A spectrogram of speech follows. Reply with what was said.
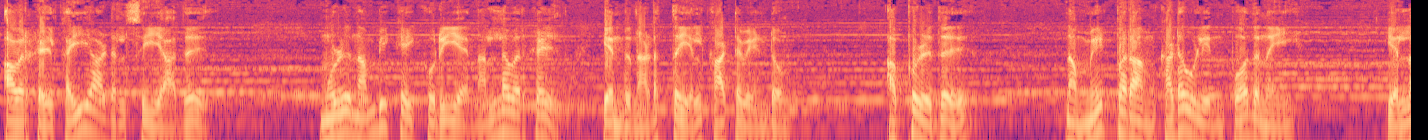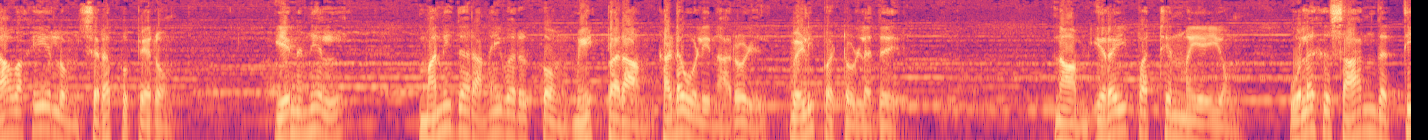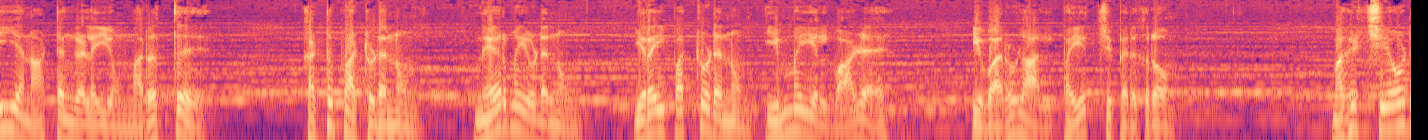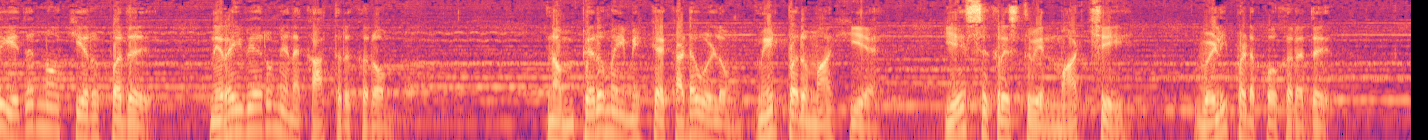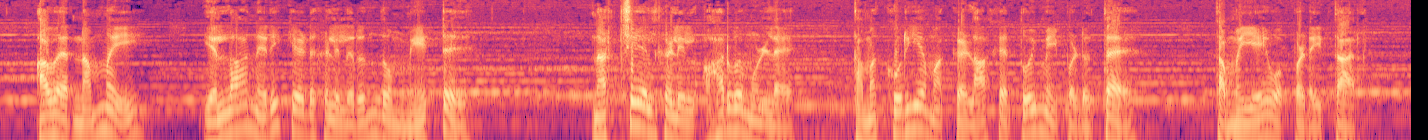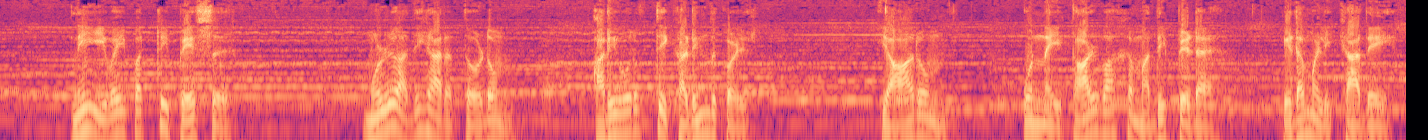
அவர்கள் கையாடல் செய்யாது. முழு நம்பிக்கைக்குரிய நல்லவர்கள் என்று நடத்தையில் காட்ட வேண்டும். அப்பொழுது நம் மீட்பராம் கடவுளின் போதனை எல்லா வகையிலும் சிறப்பு பெறும். ஏனெனில் மனிதர் அனைவருக்கும் மீட்பராம் கடவுளின் அருள் வெளிப்பட்டுள்ளது. நாம் இறை பற்றின்மையையும் உலகு சார்ந்த தீய நாட்டங்களையும் மறுத்து கட்டுப்பாட்டுடனும் நேர்மையுடனும் இறைபற்றுடனும் இம்மையில் வாழ இவ்வருளால் பயிற்சி பெறுகிறோம். மகிழ்ச்சியோடு எதிர்நோக்கியிருப்பது நிறைவேறும் என காத்திருக்கிறோம். நம் பெருமை மிக்க கடவுளும் மீட்பருமாகிய இயேசு கிறிஸ்துவின் மாட்சி வெளிப்படப் போகிறது. அவர் நம்மை எல்லா நெறிக்கேடுகளிலிருந்தும் மீட்டு நற்செயல்களில் ஆர்வமுள்ள தமக்குரிய மக்களாக தூய்மைப்படுத்த தம்மையே ஒப்படைத்தார். நீ இவை பற்றி பேசு. முழு அதிகாரத்தோடும் அறிவுறுத்தி கடிந்து கொள். யாரும் உன்னை தாழ்வாக மதிப்பிட இடமளிக்காதே.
